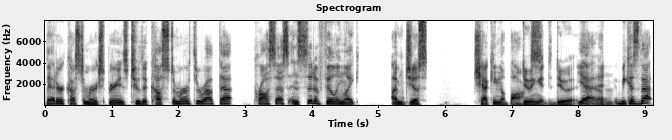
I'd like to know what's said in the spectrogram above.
better customer experience to the customer throughout that process instead of feeling like I'm just checking a box. Doing it to do it. Yeah, and- because that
